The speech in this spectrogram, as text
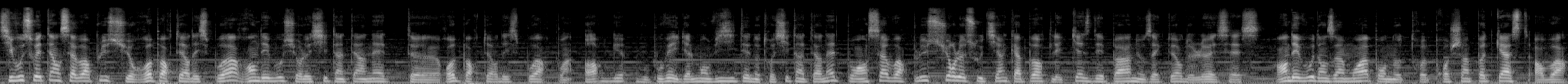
Si vous souhaitez en savoir plus sur Reporter d'Espoir, rendez-vous sur le site internet euh, reporterdespoir.org. Vous pouvez également visiter notre site internet pour en savoir plus sur le soutien qu'apportent les caisses d'épargne aux acteurs de l'ESS. Rendez-vous dans un mois pour notre prochain podcast. Au revoir.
